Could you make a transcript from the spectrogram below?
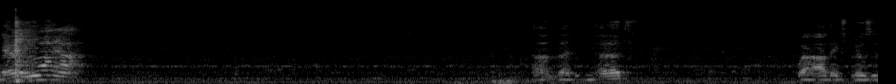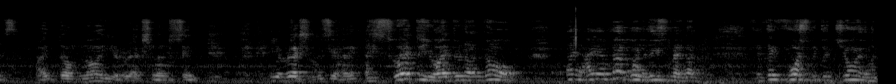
A liar. Um, that didn't hurt. Where are the explosives? I don't know, Your Excellency. Your Excellency, I, I swear to you, I do not know. I, I am not one of these men. I, they forced me to join them.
